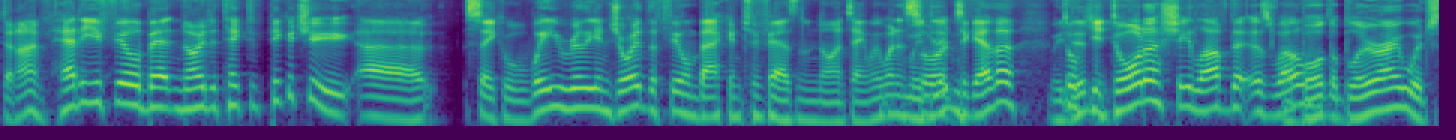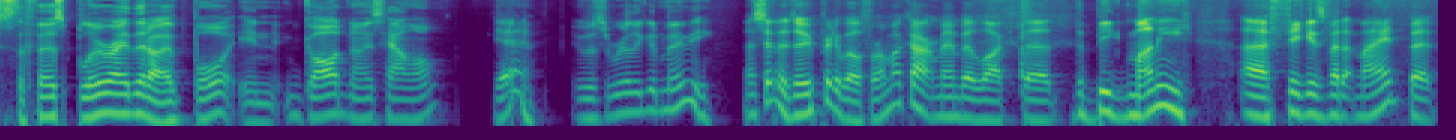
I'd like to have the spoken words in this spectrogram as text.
don't know. How do you feel about No Detective Pikachu uh, sequel? We really enjoyed the film back in 2019. We went and We saw it together. We Took did. your daughter. She loved it as well. I bought the Blu-ray, which is the first Blu-ray that I've bought in God knows how long. yeah. It was a really good movie. They seem to do pretty well for him. I can't remember like the, the big money uh, figures that it made, but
